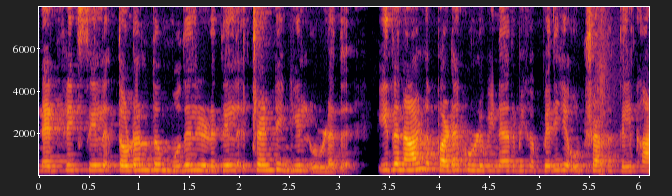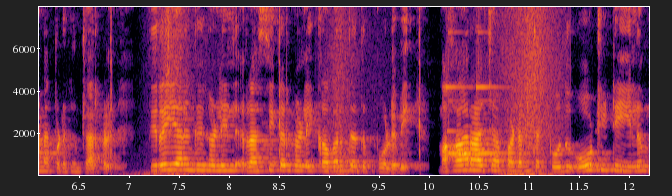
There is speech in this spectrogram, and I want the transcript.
நெட்ஃப்ளிக்ஸில் தொடர்ந்தும் முதலிடத்தில் ட்ரெண்டிங்கில் உள்ளது. இதனால் படக்குழுவினர் மிகப்பெரிய உற்சாகத்தில் காணப்படுகின்றார்கள். திரையரங்குகளில் ரசிகர்களை கவர்ந்தது போலவே மகாராஜா படம் தற்போது ஓடிடியிலும்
